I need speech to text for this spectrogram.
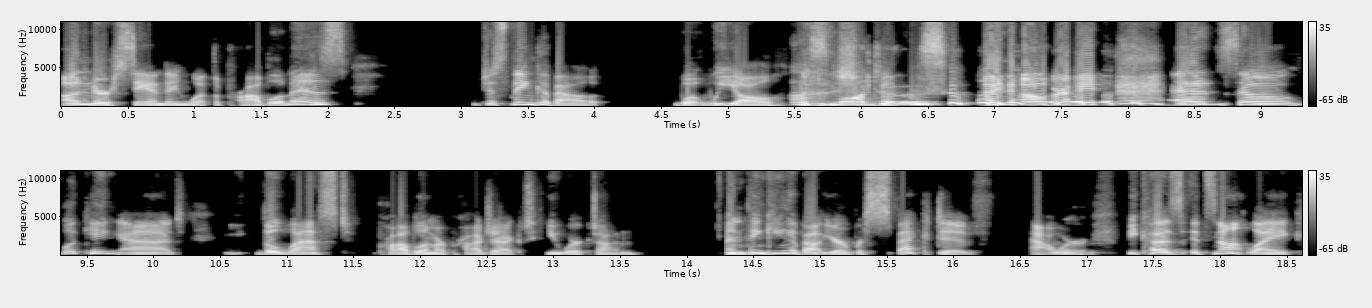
understanding what the problem is, just think about what we all us mortals. I know, right? and so looking at the last problem or project you worked on and thinking about your respective hour mm. because it's not like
